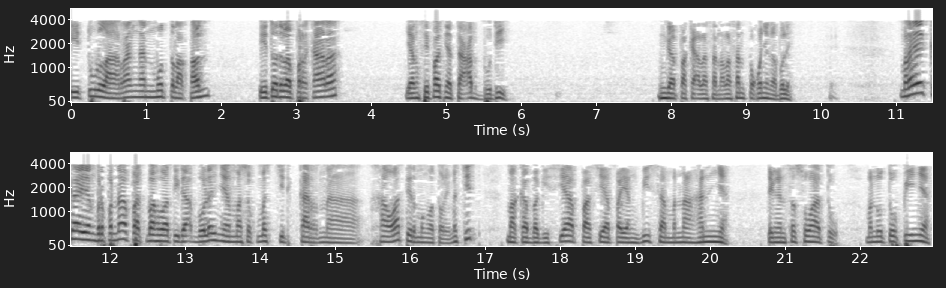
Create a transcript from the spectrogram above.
itu larangan mutlakan. Itu adalah perkara yang sifatnya ta'abbudi. Enggak pakai alasan-alasan, pokoknya enggak boleh. Mereka yang berpendapat bahwa tidak bolehnya masuk masjid karena khawatir mengotori masjid, maka bagi siapa-siapa yang bisa menahannya dengan sesuatu, menutupinya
